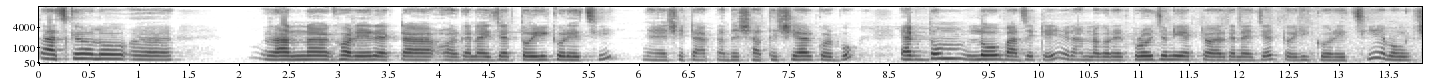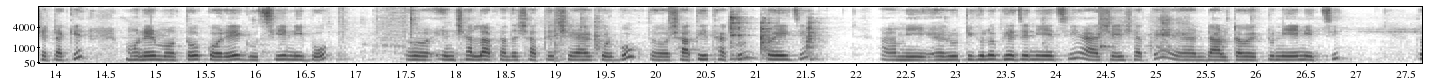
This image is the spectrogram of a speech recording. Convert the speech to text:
তা আজকে হলো রান্নাঘরের একটা অর্গানাইজার তৈরি করেছি সেটা আপনাদের সাথে শেয়ার করব। একদম লো বাজেটে রান্নাঘরের প্রয়োজনীয় একটা অর্গানাইজার তৈরি করেছি এবং সেটাকে মনের মতো করে গুছিয়ে নিব। তো ইনশাল্লাহ আপনাদের সাথে শেয়ার করব। তো সাথেই থাকুন। তো এই যে, আমি রুটিগুলো ভেজে নিয়েছি আর সেই সাথে ডালটাও একটু নিয়ে নিচ্ছি। তো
